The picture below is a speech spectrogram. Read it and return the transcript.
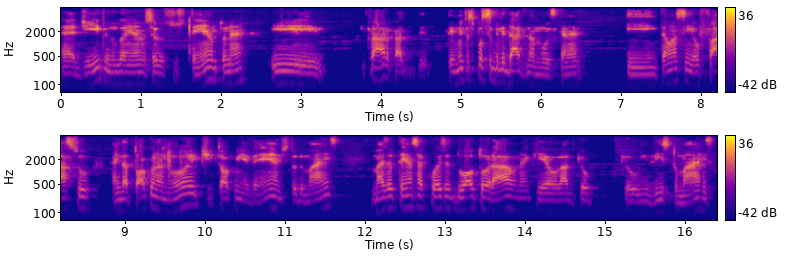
é, digno, ganhando seu sustento, né? E, claro, tem muitas possibilidades na música, né? E então, assim, eu faço, ainda toco na noite, toco em eventos e tudo mais, mas eu tenho essa coisa do autoral, né? Que é o lado que eu, que eu invisto mais,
